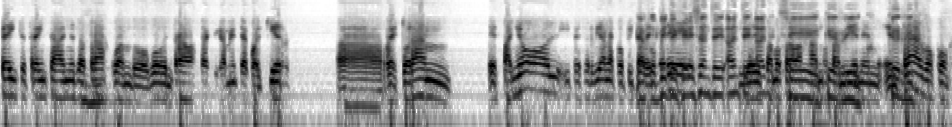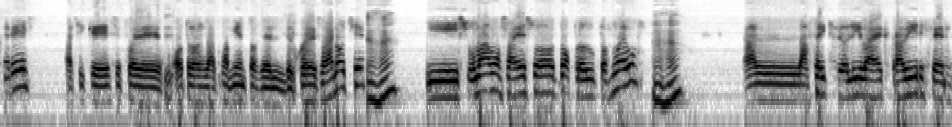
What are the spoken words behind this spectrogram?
20, 30 años uh -huh. atrás, cuando vos entrabas prácticamente a cualquier uh, restaurante español y te servían la copita, la de, copita Jerez, de Jerez antes, antes, y hoy estamos trabajando también rico, en, en tragos con Jerez así que ese fue de otro de los lanzamientos del, del, jueves a la noche uh -huh. y sumamos a eso dos productos nuevos -huh. al aceite de oliva extra virgen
